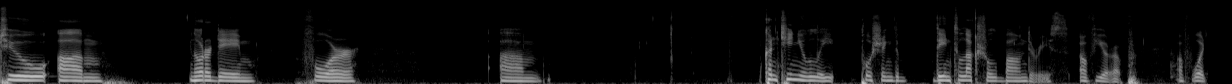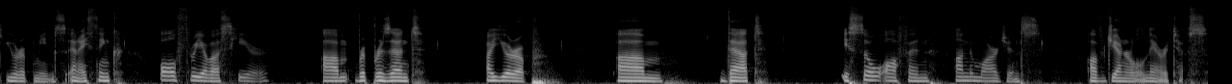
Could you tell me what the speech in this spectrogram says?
to um, Notre Dame for um, continually pushing the the intellectual boundaries of Europe, of what Europe means. And I think all three of us here um, represent a Europe um, that is so often on the margins of general narratives.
